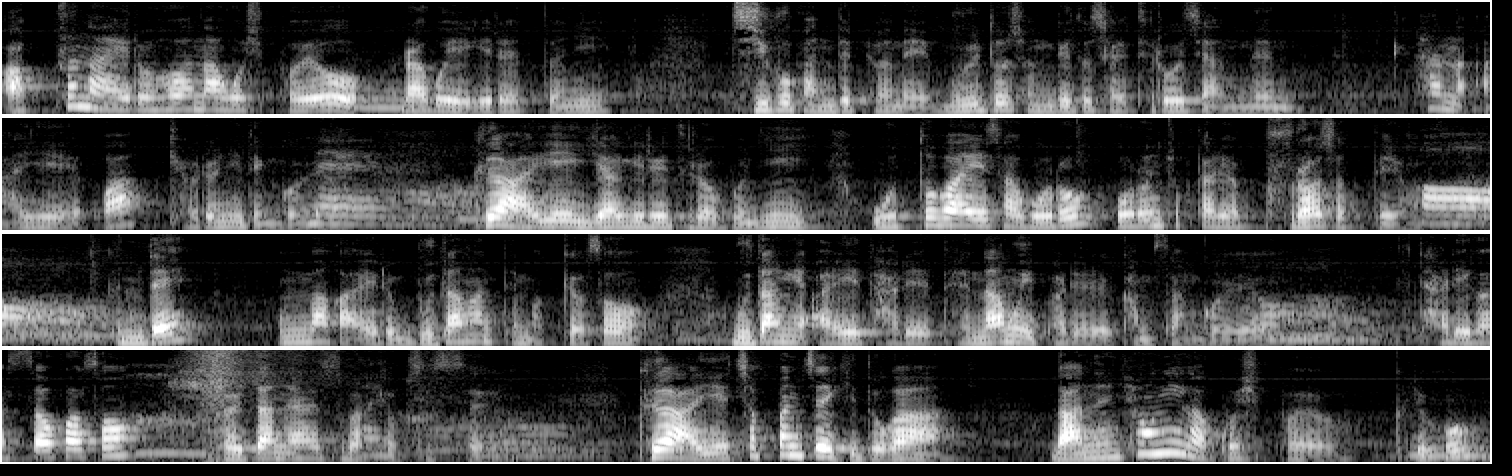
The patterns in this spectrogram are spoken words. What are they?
아픈 아이를 후원하고 싶어요. 라고 얘기를 했더니 지구 반대편에 물도 전기도 잘 들어오지 않는 한 아이와 결연이 된 거예요. 네. 그 아이의 이야기를 들어보니 오토바이 사고로 오른쪽 다리가 부러졌대요. 어, 근데 엄마가 아이를 무당한테 맡겨서 무당이 아이의 다리에 대나무 이파리를 감싼 거예요. 다리가 썩어서 결단을 할 수밖에 없었어요. 그 아이의 첫 번째 기도가 나는 형이 갖고 싶어요. 그리고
